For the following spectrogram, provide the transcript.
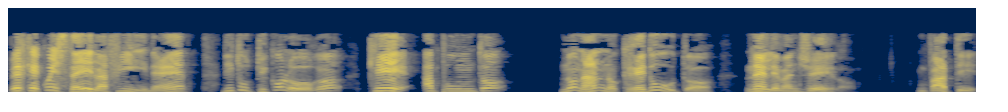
Perché questa è la fine di tutti coloro che appunto non hanno creduto nell'Evangelo. Infatti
